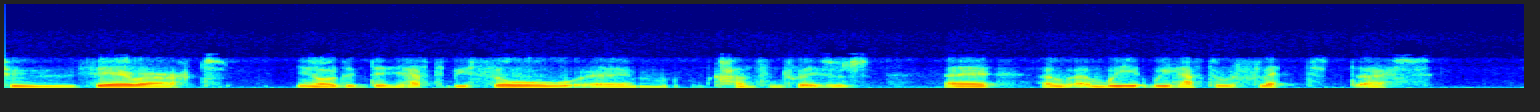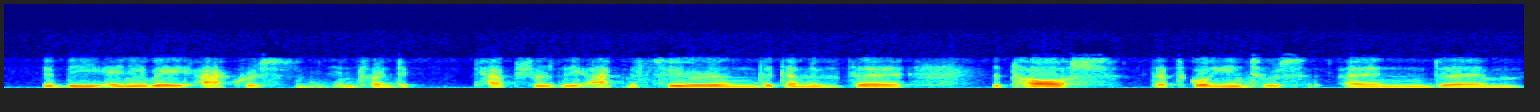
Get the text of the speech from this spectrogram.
to their art. You know, that they have to be so um, concentrated, uh, and, and we we have to reflect that to be anyway accurate in trying to capture the atmosphere and the kind of the the thought that's going into it, and um,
